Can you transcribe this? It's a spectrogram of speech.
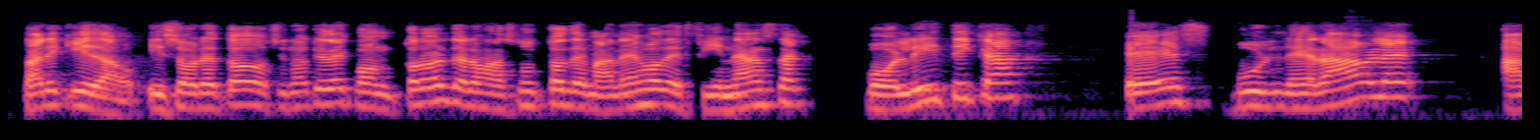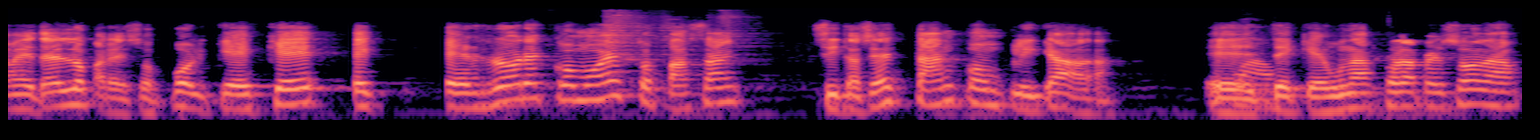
está liquidado. Y sobre todo, si no tiene control de los asuntos de manejo de finanzas políticas, es vulnerable a meterlo para eso. Porque es que eh, errores como estos pasan situaciones tan complicadas eh, Wow. de que una sola persona,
